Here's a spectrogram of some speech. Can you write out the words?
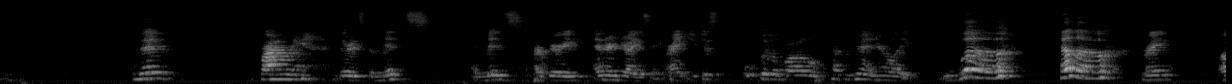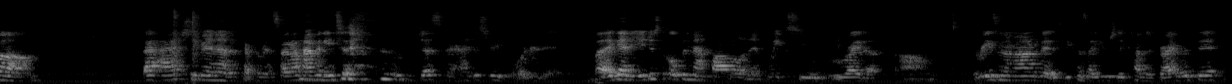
Right? And then finally, there's the mints, and mints are very energizing, right? You just open a bottle of peppermint and you're like, whoa, hello, right? Um, I actually ran out of peppermint, so I don't have any to just. I just reordered it. But again, you just open that bottle and it wakes you right up. Um, the reason I'm out of it is because I usually kind of drive with it.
